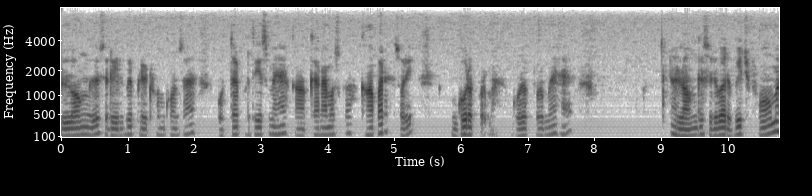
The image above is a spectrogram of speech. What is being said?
लॉन्गेस्ट रेलवे प्लेटफॉर्म कौन सा है? उत्तर प्रदेश में है। कहाँ, क्या नाम है उसका? कहाँ पर? सॉरी गोरखपुर में। गोरखपुर में है। Longest river which form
